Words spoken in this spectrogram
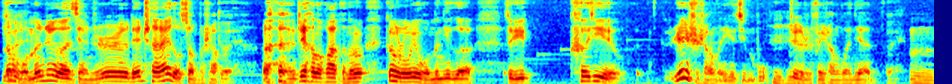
那我们这个简直连尘埃都算不上。对，这样的话可能更容易我们一个对于科技认识上的一个进步嗯，这个是非常关键的。对，嗯，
